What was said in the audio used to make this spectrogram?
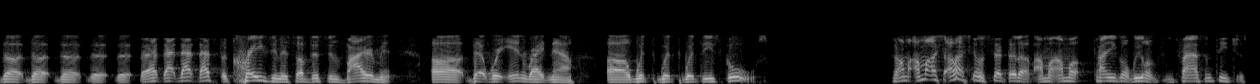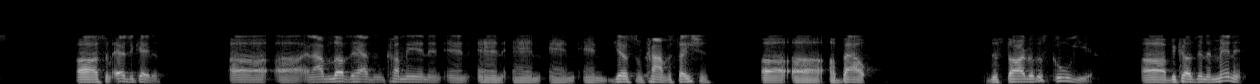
the the the the, the that, that that that's the craziness of this environment uh, that we're in right now uh, with with with these schools. So I'm I'm actually, I'm actually gonna set that up. I'm a, I'm a, Tanya, we're gonna find some teachers, uh, some educators, uh, uh, and I'd love to have them come in and and and and and, and give some conversation uh, uh, about the start of the school year, uh, because in a minute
